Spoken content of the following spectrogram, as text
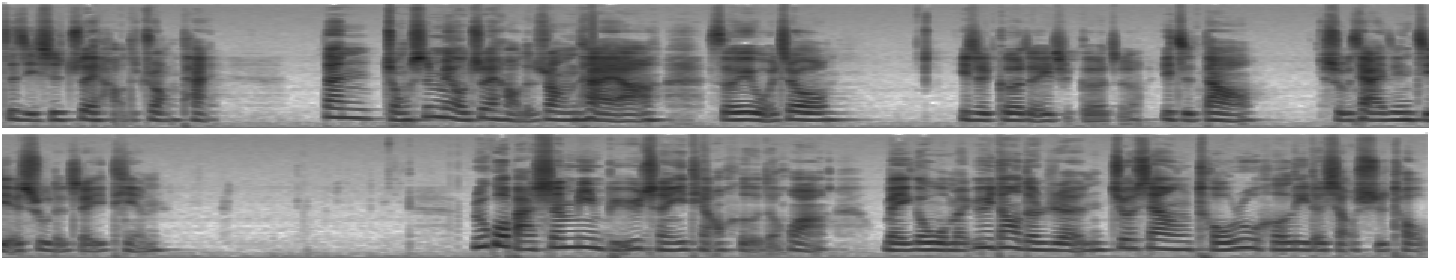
自己是最好的状态，但总是没有最好的状态啊，所以我就一直搁着，一直搁着，一直到暑假已经结束的这一天。如果把生命比喻成一条河的话，每个我们遇到的人就像投入河里的小石头，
